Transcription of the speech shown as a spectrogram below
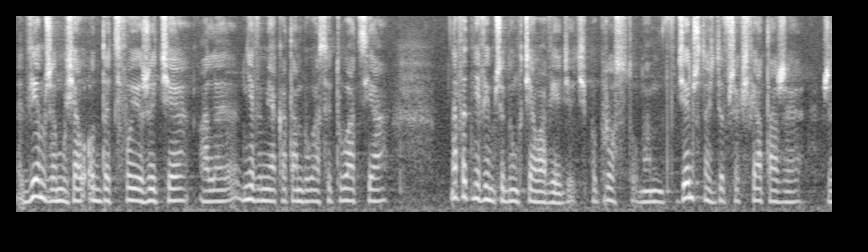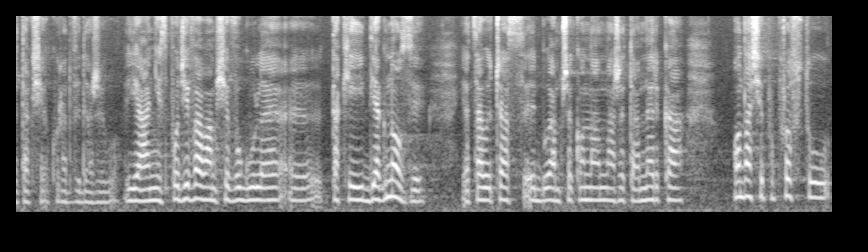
Wiem, że musiał oddać swoje życie, ale nie wiem, jaka tam była sytuacja. Nawet nie wiem, czy bym chciała wiedzieć. Po prostu mam wdzięczność do wszechświata, że, że tak się akurat wydarzyło. Ja nie spodziewałam się w ogóle e, takiej diagnozy. Ja cały czas e, byłam przekonana, że ta nerka, ona się po prostu,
